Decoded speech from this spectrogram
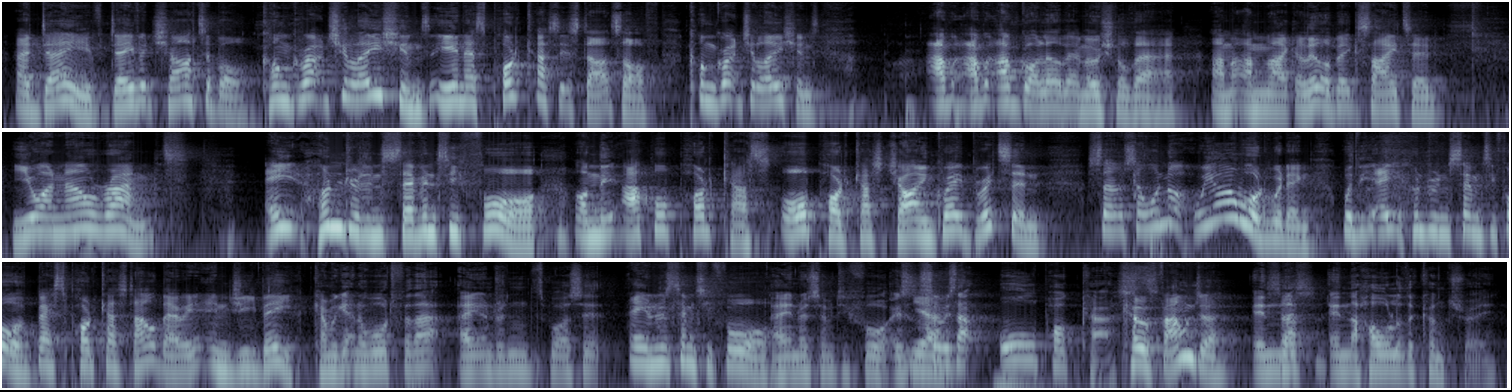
Uh, Dave, David Chartable. Congratulations, E&S podcast. It starts off. Congratulations. I've, I've, I've got a little bit emotional there. I'm, I'm like a little bit excited. You are now ranked 874 on the Apple Podcasts or podcast chart in Great Britain. So, so we're not we are award winning. We're the 874th best podcast out there in, in GB. Can we get an award for that? 800. What is it? 874. 874. Is, Yeah. So is that all podcasts Co-founder in the in the whole of the country?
